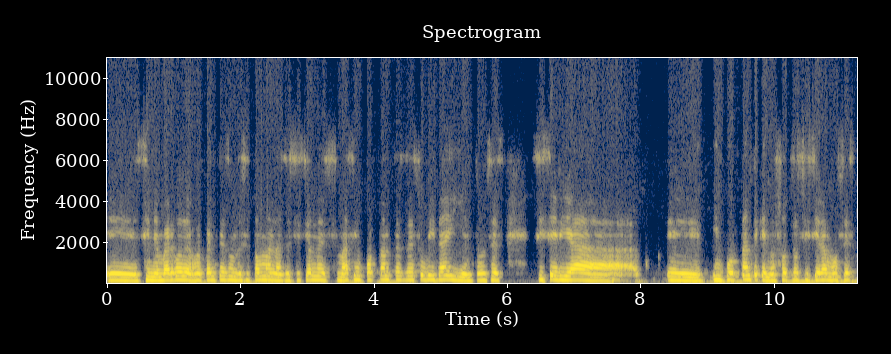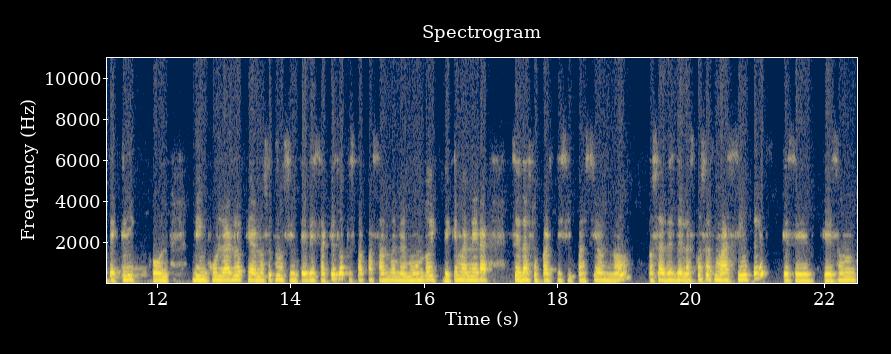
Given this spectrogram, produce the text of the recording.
eh, sin embargo, de repente es donde se toman las decisiones más importantes de su vida y entonces sí sería eh, importante que nosotros hiciéramos este clic con vincular lo que a nosotros nos interesa, qué es lo que está pasando en el mundo y de qué manera se da su participación, ¿no? O sea, desde las cosas más simples, que, se, que son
